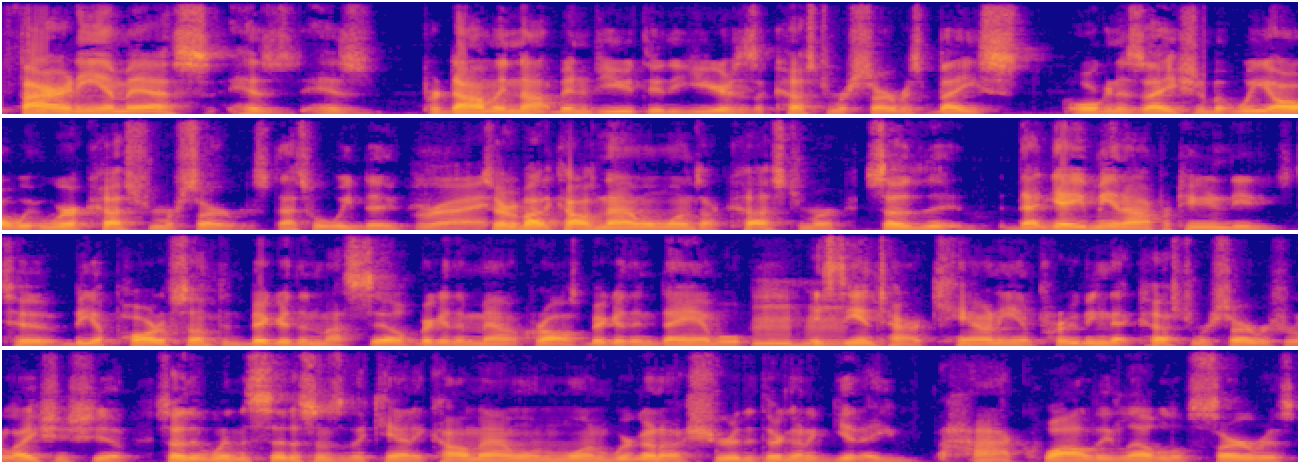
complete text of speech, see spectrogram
fire and EMS has has predominantly not been viewed through the years as a customer service based organization, but we are we're a customer service. That's what we do. Right. So everybody calls 911 as our customer. So the, that gave me an opportunity to be a part of something bigger than myself, bigger than Mount Cross, bigger than Danville. Mm-hmm. It's the entire county improving that customer service relationship so that when the citizens of the county call 911, we're going to assure that they're going to get a high quality level of service,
